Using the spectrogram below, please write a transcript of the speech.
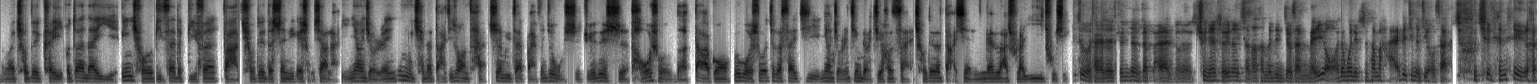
那么球队可以不断的以冰球比赛的比分把球队的胜利给守下来。以酿酒人目前的打击状态，胜率在百分之五十，绝对是投手的大功。如果说这个赛季酿酒人进不了季后赛，球队的打线应该拉出来一一出行，这才是真正在摆烂中的。去年谁能想到他们进季后赛？没有啊！但问题是他们还是进了季后赛。就 去年那个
